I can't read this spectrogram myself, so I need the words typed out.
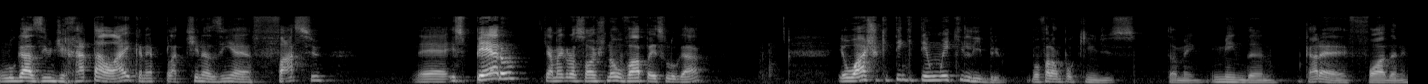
um lugarzinho de rata-laica, né? Platinazinha fácil. É, espero que a Microsoft não vá para esse lugar. Eu acho que tem que ter um equilíbrio. Vou falar um pouquinho disso também, emendando. O cara é foda, né?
